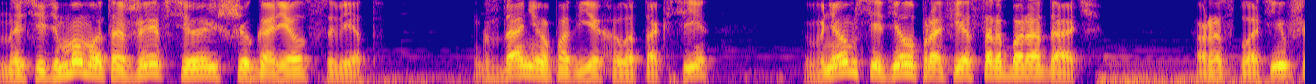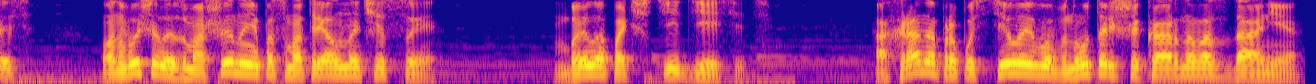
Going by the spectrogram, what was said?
На седьмом этаже все еще горел свет. К зданию подъехало такси. В нем сидел профессор Бородач. Расплатившись, он вышел из машины и посмотрел на часы. Было почти десять. Охрана пропустила его внутрь шикарного здания.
